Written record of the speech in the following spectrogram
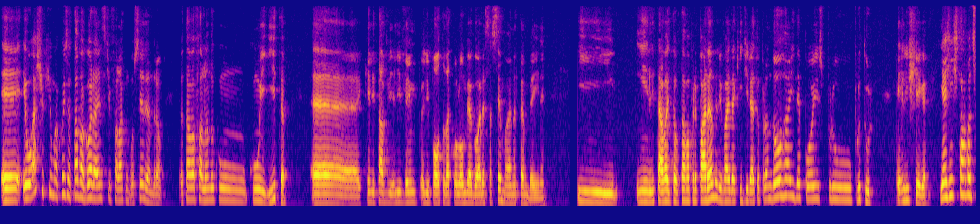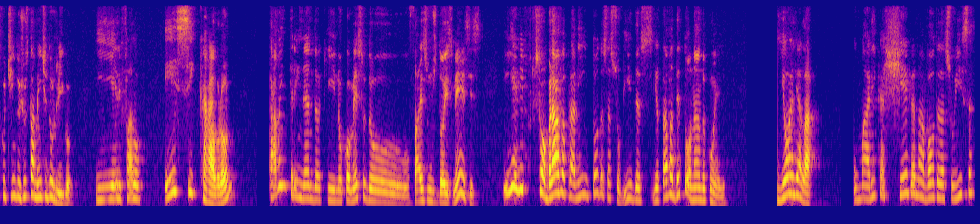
É, eu acho que uma coisa, estava agora, antes de falar com você, Leandrão, eu estava falando com, com o Iguita, é, que ele, tá, ele, vem, ele volta da Colômbia agora essa semana também, né? E e ele estava então tava preparando, ele vai daqui direto para Andorra e depois pro pro Tour. Ele chega. E a gente estava discutindo justamente do Rigo. E ele falou: "Esse cabrão estava treinando aqui no começo do faz uns dois meses e ele sobrava para mim em todas as subidas e eu estava detonando com ele. E olha lá, o Marica chega na volta da Suíça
